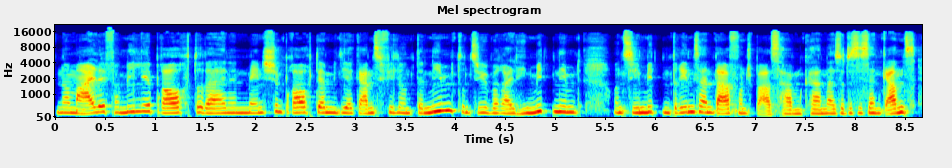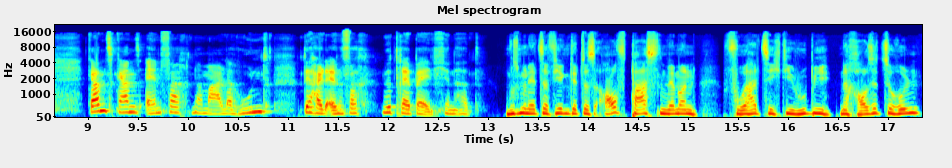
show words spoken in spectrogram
normale Familie braucht oder einen Menschen braucht, der mit ihr ganz viel unternimmt und sie überall hin mitnimmt und sie mittendrin sein darf und Spaß haben kann. Also das ist ein ganz, ganz, ganz einfach normaler Hund, der halt einfach nur drei Beinchen hat. Muss man jetzt auf irgendetwas aufpassen, wenn man vorhat, sich die Ruby nach Hause zu holen?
